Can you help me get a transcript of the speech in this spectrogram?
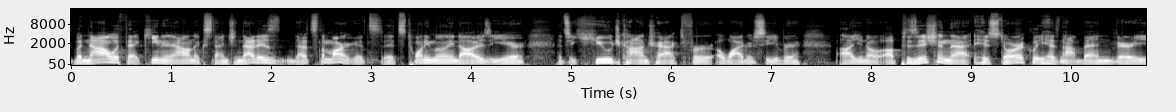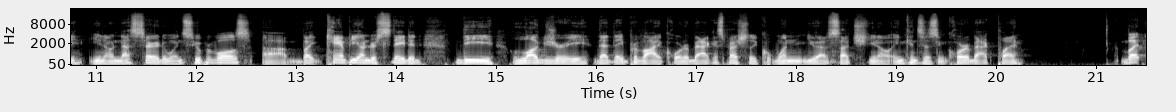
But now with that Keenan Allen extension, that is that's the mark. It's it's $20 million a year. It's a huge contract for a wide receiver. Uh, you know, a position that historically has not been very, you know, necessary to win Super Bowls, uh, but can't be understated the luxury that they provide a quarterback, especially when you have such, you know, inconsistent quarterback play. But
